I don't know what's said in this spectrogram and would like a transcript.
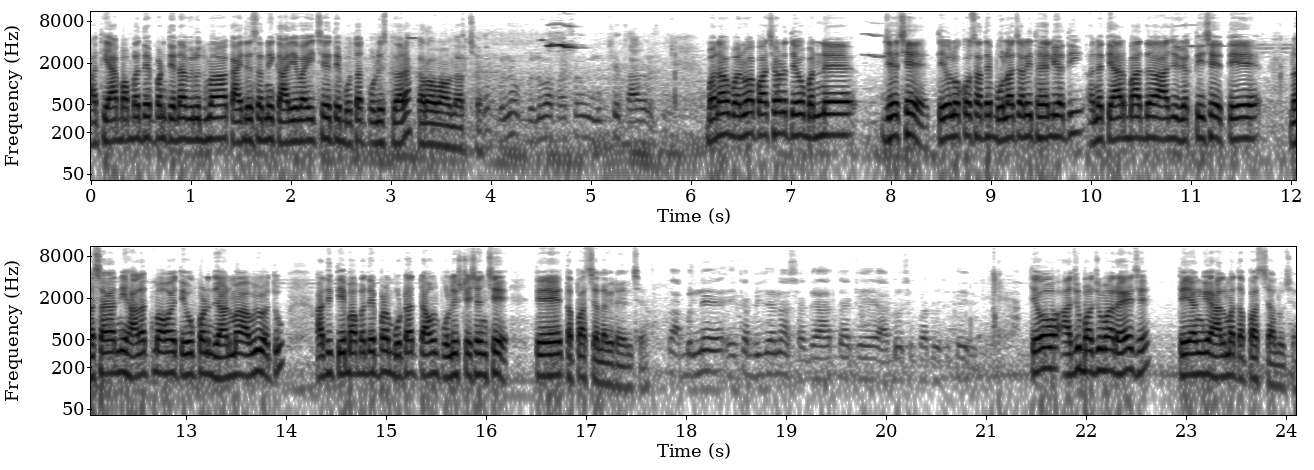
આથી આ બાબતે પણ તેના વિરુદ્ધમાં કાયદેસરની કાર્યવાહી છે તે બોટાદ પોલીસ દ્વારા કરવામાં આવનાર છે. બનાવ બનવા પાછળ તેઓ બંને જે છે તે લોકો સાથે બોલાચાલી થયેલી હતી અને ત્યારબાદ આ જે વ્યક્તિ છે તે નશાની હાલતમાં હોય તેવું પણ જાણમાં આવ્યું હતું. આથી તે બાબતે પણ બોટાદ ટાઉન પોલીસ સ્ટેશન છે તે તપાસ ચલાવી રહેલ છે. તો આ બંને એકબીજાના સગા હતા કે આડોશી પાડોશી કઈ રીતે? તેઓ આજુબાજુમાં રહે છે. તે અંગે હાલમાં તપાસ ચાલુ છે.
